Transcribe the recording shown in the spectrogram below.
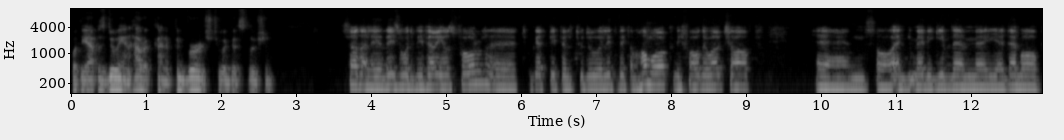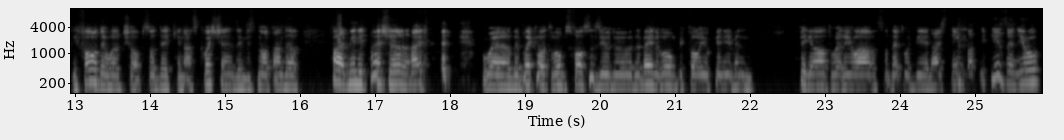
what the app is doing and how to kind of converge to a good solution. Certainly, this would be very useful uh, to get people to do a little bit of homework before the workshop, and so and maybe give them a, demo before the workshop so they can ask questions and it's not under five minute pressure, right? where the breakout rooms forces you to the main room before you can even figure out where you are. So that would be a nice thing. But it is a new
